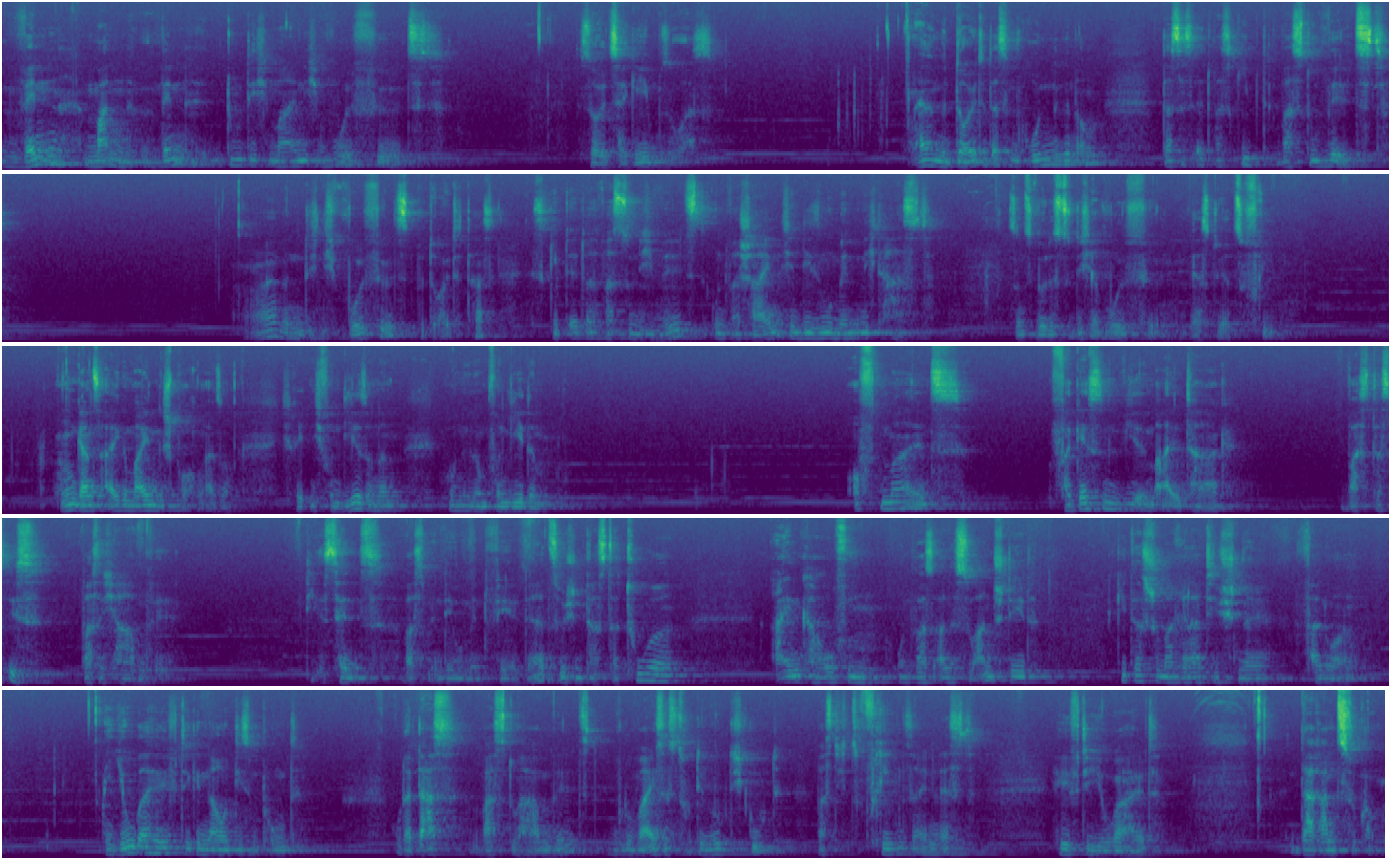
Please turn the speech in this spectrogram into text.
wenn Mann, wenn du dich mal nicht wohlfühlst, soll es ergeben sowas. Ja, dann bedeutet das im Grunde genommen, dass es etwas gibt, was du willst. Ja, wenn du dich nicht wohlfühlst, bedeutet das, es gibt etwas, was du nicht willst und wahrscheinlich in diesem Moment nicht hast. Sonst würdest du dich ja wohlfühlen, wärst du ja zufrieden. Ganz allgemein gesprochen, also ich rede nicht von dir, sondern im Grunde genommen von jedem. Oftmals vergessen wir im Alltag, was das ist, was ich haben will. Die Essenz, was mir in dem Moment fehlt. Ja, zwischen Tastatur, Einkaufen und was alles so ansteht, geht das schon mal relativ schnell verloren. Yoga hilft dir genau diesen Punkt oder das, was du haben willst, wo du weißt, es tut dir wirklich gut, was dich zufrieden sein lässt, hilft dir Yoga halt daran zu kommen.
